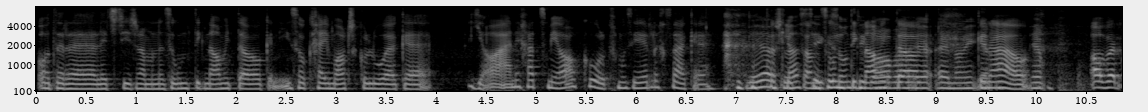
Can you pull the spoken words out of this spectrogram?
Oder äh, letztens am Sonntagnachmittag ein Eishockey-Match schauen. Ja, eigentlich hat es mich angehört, muss ich ehrlich sagen. Ja, das ist am Sonntagnachmittag. Ja, äh, genau. Ja. Aber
